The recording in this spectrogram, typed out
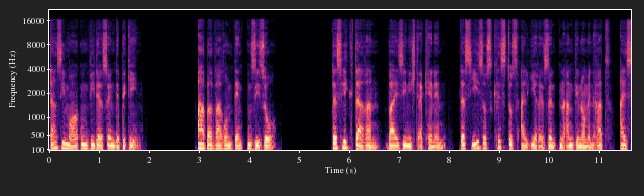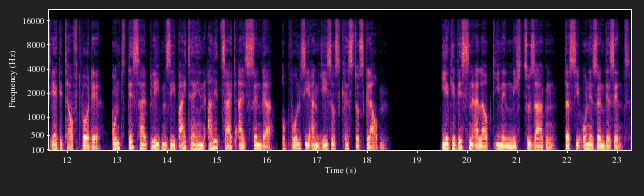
da sie morgen wieder Sünde begehen. Aber warum denken sie so? Das liegt daran, weil sie nicht erkennen, dass Jesus Christus all ihre Sünden angenommen hat, als er getauft wurde, und deshalb leben sie weiterhin alle Zeit als Sünder, obwohl sie an Jesus Christus glauben. Ihr Gewissen erlaubt ihnen nicht zu sagen, dass sie ohne Sünde sind.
